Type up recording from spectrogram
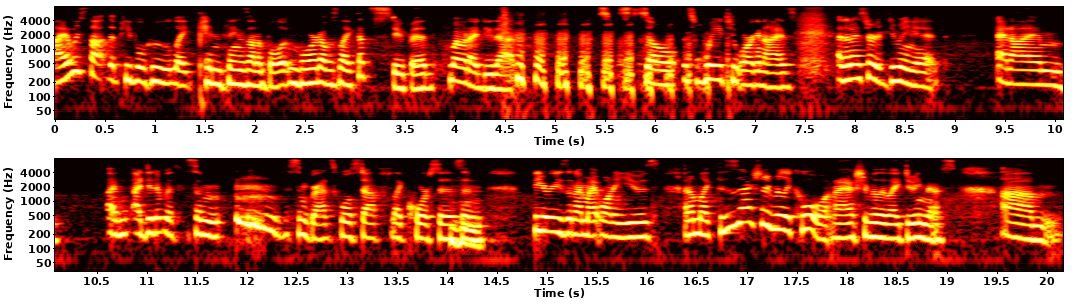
I always thought that people who like pin things on a bulletin board, I was like, that's stupid. Why would I do that? so it's way too organized. And then I started doing it, and I'm, I, I did it with some some grad school stuff like courses and theories that I might want to use. And I'm like, this is actually really cool, and I actually really like doing this um,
